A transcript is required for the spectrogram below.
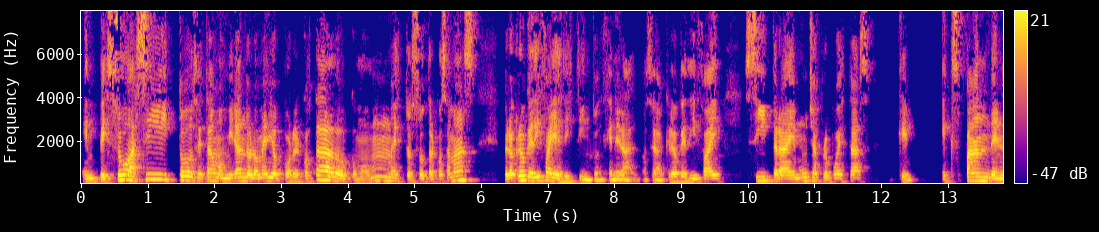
empezó así, todos estábamos mirándolo medio por el costado, como mm, esto es otra cosa más, pero creo que DeFi es distinto en general. O sea, creo que DeFi sí trae muchas propuestas que expanden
